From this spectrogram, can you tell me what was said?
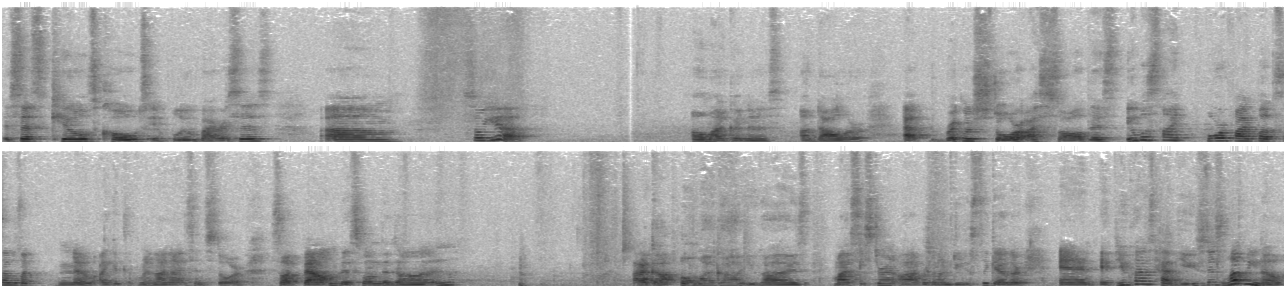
it says kills colds and flu viruses. Um, so yeah. Oh my goodness, a dollar. At the regular store, I saw this. It was like four or five bucks. I was like, no, I get this from a 99 cent store. So I found this one, the Dawn. I got, oh my God, you guys, my sister and I, we're to do this together. And if you guys have used this, let me know.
